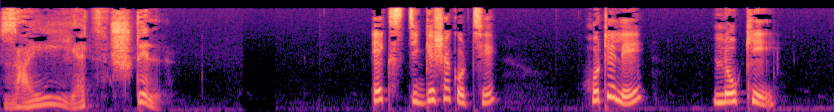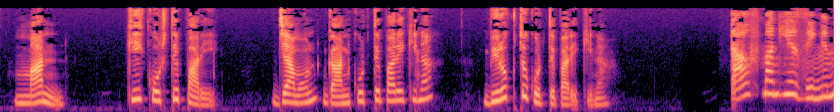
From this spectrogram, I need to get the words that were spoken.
sei jetzt still. X জিজ্ঞাসা করছে হোটেলে লোকে মান কি করতে পারে যেমন গান করতে পারে কিনা বিরক্ত করতে পারে কিনা Darf man hier singen?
